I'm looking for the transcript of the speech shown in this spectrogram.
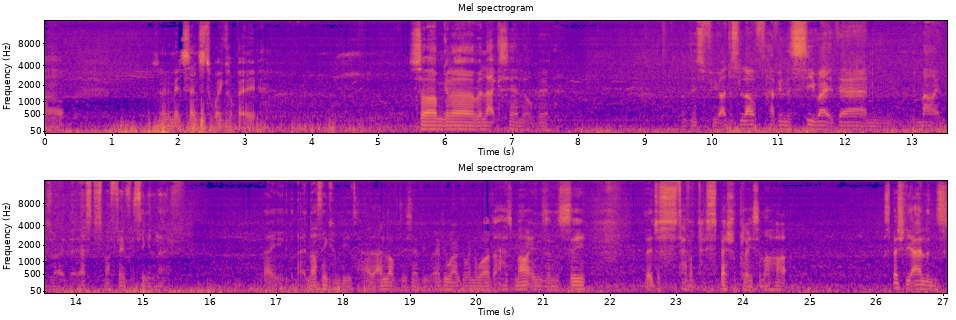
out. So it only made sense to wake up at 8. So I'm going to relax here a little bit. With this view. I just love having the sea right there and the mountains right there. That's just my favourite thing in life. Like, nothing can beat it. I, I love this everywhere. Everywhere I go in the world that has mountains and sea, they just have a special place in my heart. Especially islands.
